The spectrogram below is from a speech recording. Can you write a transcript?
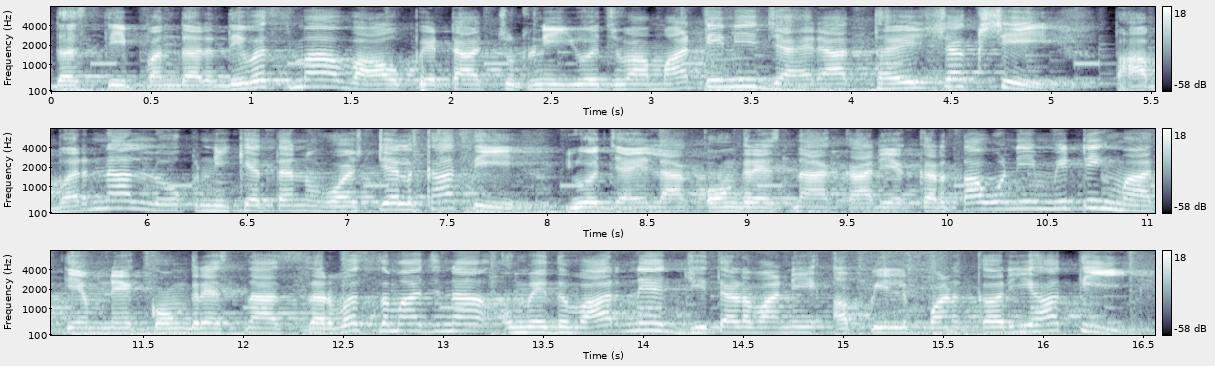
દસથી પંદર દિવસમાં વાવ પેટા ચૂંટણી યોજવા માટેની જાહેરાત થઈ શકશે. ભાભરના લોકનિકેતન હોસ્ટેલ ખાતે યોજાયેલા કોંગ્રેસના કાર્યકર્તાઓની મિટિંગમાં તેમણે કોંગ્રેસના સર્વ સમાજના ઉમેદવારને જીતાડવાની અપીલ પણ કરી હતી.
